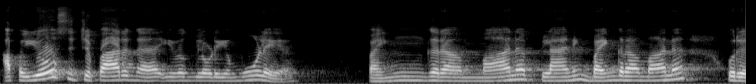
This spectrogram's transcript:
அப்போ யோசிச்சு பாருங்க இவங்களுடைய மூளைய. பயங்கரமான பிளானிங் பயங்கரமான ஒரு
